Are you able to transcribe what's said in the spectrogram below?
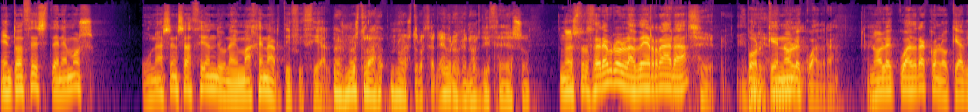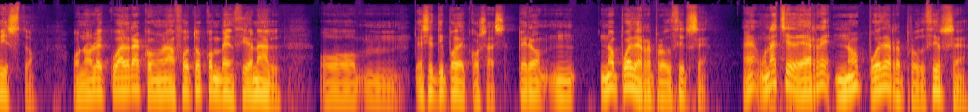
Entonces tenemos una sensación de una imagen artificial. Pero es nuestro, nuestro cerebro que nos dice eso. Nuestro cerebro la ve rara Sí. porque no le cuadra. No le cuadra con lo que ha visto. O no le cuadra con una foto convencional. O mm, ese tipo de cosas. Pero mm, no puede reproducirse. ¿eh? Un HDR no puede reproducirse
